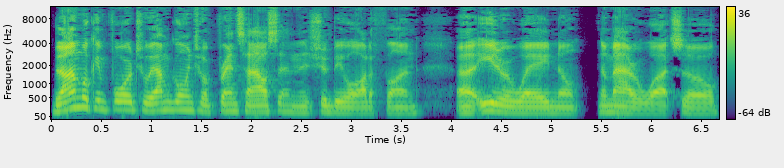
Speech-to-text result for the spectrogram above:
But I'm looking forward to it. I'm going to a friend's house, and it should be a lot of fun. Uh, either way, no, no matter what. So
